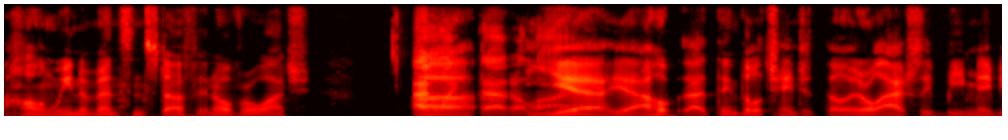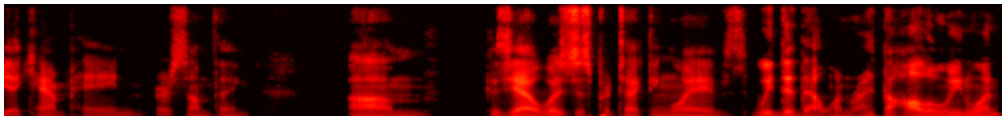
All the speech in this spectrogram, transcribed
Halloween events and stuff in Overwatch. I Uh, like that a lot. Yeah, yeah. I hope I think they'll change it though. It'll actually be maybe a campaign or something. Um, because yeah, it was just protecting waves. We did that one right, the Halloween one.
